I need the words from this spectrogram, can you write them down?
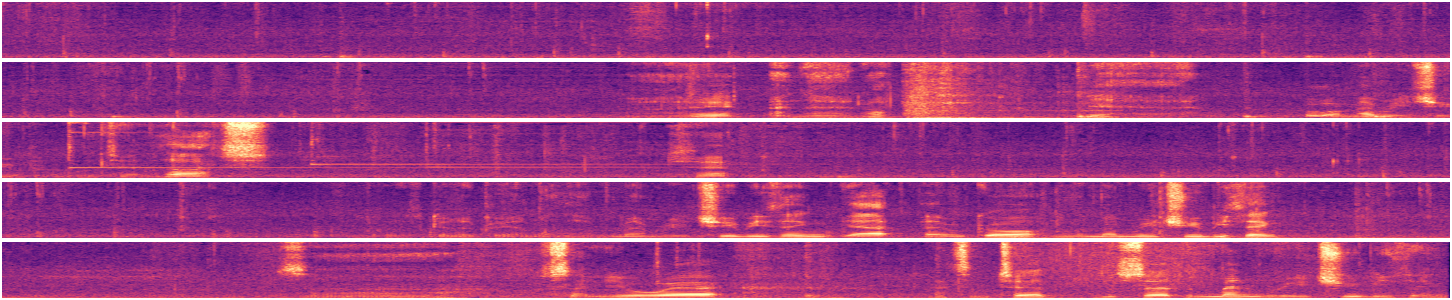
Right, and then up. Yeah. Oh, a memory tube. I'll take that. Okay. There's be another memory tubey thing. Yeah, there we go. Another memory tubey thing. So, set you away. Let's insert, insert the memory tubey thing.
